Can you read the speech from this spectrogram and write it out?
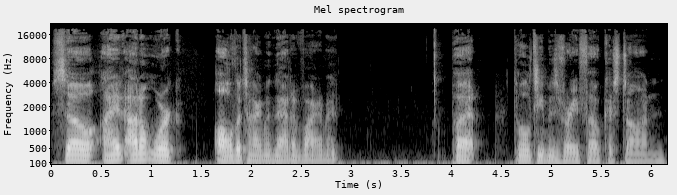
So I I don't work all the time in that environment, but the whole team is very focused on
